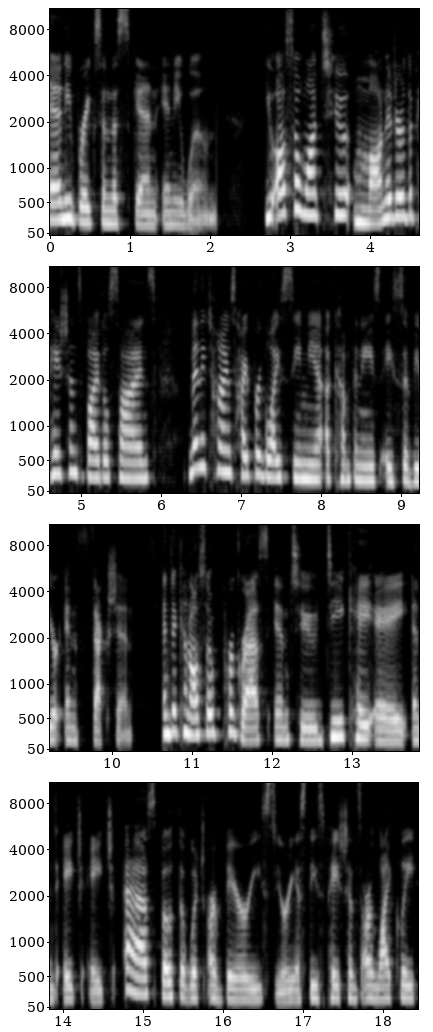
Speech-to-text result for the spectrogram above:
any breaks in the skin, any wound. You also want to monitor the patient's vital signs. Many times, hyperglycemia accompanies a severe infection. And it can also progress into DKA and HHS, both of which are very serious. These patients are likely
